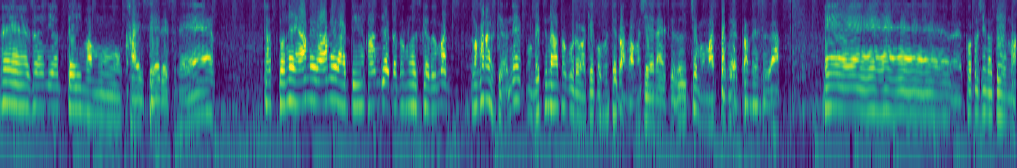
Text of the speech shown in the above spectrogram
ねえ、それによって今もう快晴ですね。ちょっとね、雨は雨はっていう感じだったと思うんですけど、まあ、わからんですけどね、別なところは結構降ってたのかもしれないですけど、うちも全くやったんですが、えー、今年のテーマ、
